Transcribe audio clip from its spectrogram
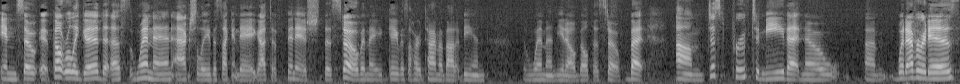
and so it felt really good that us women actually the second day got to finish the stove, and they gave us a hard time about it being the women, you know, built the stove. But um, just proof to me that no, um, whatever it is,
